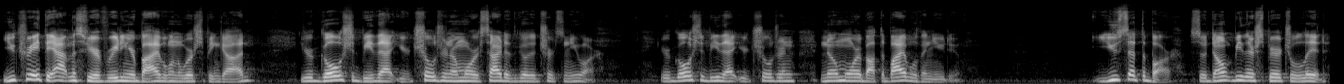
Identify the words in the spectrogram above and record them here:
You create the atmosphere of reading your Bible and worshiping God. Your goal should be that your children are more excited to go to church than you are. Your goal should be that your children know more about the Bible than you do. You set the bar, so don't be their spiritual lid.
